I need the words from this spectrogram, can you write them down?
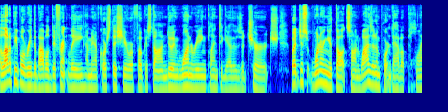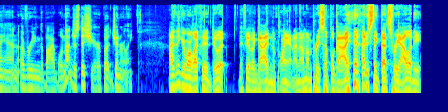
a lot of people read the Bible differently. I mean, of course, this year we're focused on doing one reading plan together as a church, but just wondering your thoughts on why is it important to have a plan of reading the Bible, not just this year, but generally. I think you're more likely to do it if you have a guide and a plan. I mean, I'm, I'm a pretty simple guy, and I just think that's reality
